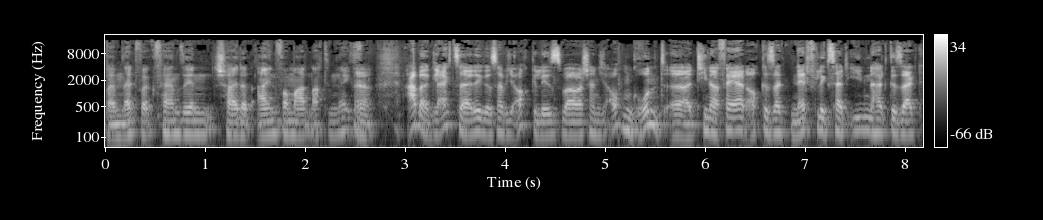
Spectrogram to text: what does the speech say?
beim Network-Fernsehen scheitert ein Format nach dem nächsten. Ja. Aber gleichzeitig, das habe ich auch gelesen, es war wahrscheinlich auch ein Grund. Äh, Tina Fey hat auch gesagt, Netflix hat ihnen halt gesagt,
